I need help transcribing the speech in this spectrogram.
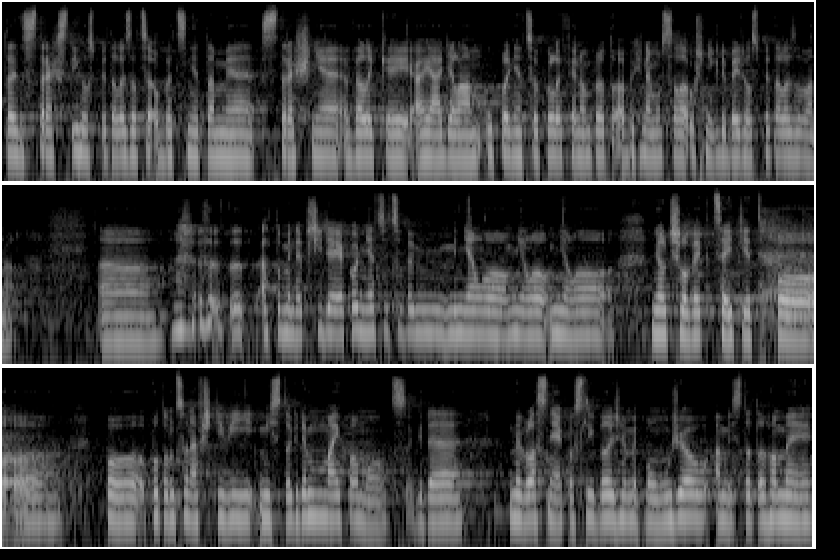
ten strach z té hospitalizace obecně tam je strašně veliký a já dělám úplně cokoliv jenom proto, abych nemusela už nikdy být hospitalizovaná. A to mi nepřijde jako něco, co by mělo, mělo, mělo, měl člověk cítit po, po, po tom, co navštíví místo, kde mu mají pomoc, kde mi vlastně jako slíbili, že mi pomůžou a místo toho mi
